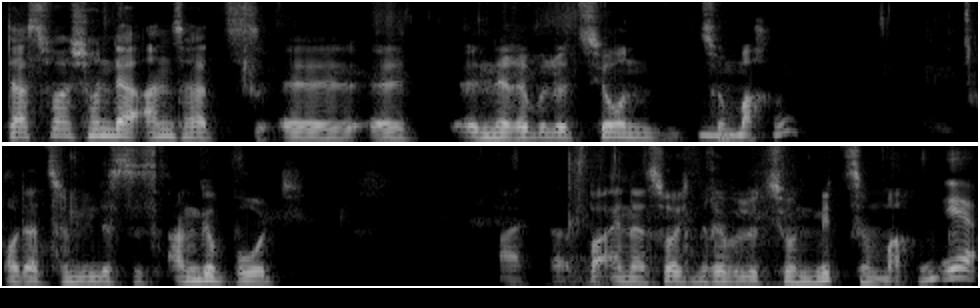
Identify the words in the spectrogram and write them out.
das war schon der Ansatz, äh, äh, eine Revolution zu Mhm. machen oder zumindest das Angebot äh, bei einer solchen Revolution mitzumachen, Ja.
